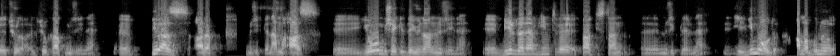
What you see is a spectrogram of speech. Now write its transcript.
e, Türk, Türk halk müziğine, e, biraz Arap müziklerine ama az, e, yoğun bir şekilde Yunan müziğine, e, bir dönem Hint ve Pakistan e, müziklerine ilgim oldu. Ama bunu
